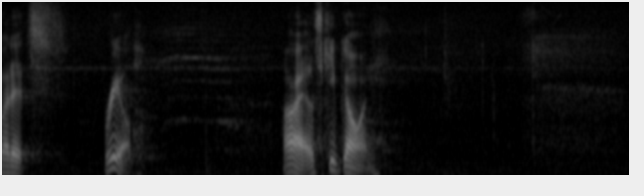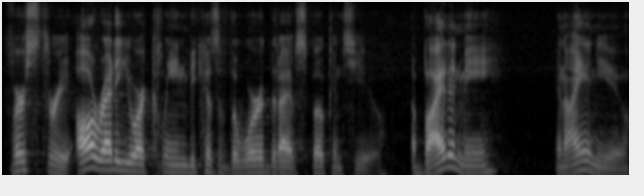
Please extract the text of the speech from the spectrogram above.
but it's real. All right, let's keep going. Verse 3 Already you are clean because of the word that I have spoken to you. Abide in me, and I in you.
